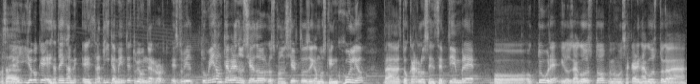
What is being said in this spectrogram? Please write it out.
O sea, Eh, yo creo que estratégicamente, estratégicamente tuvieron un error. Estuvi- tuvieron que haber anunciado los conciertos, digamos que en julio, para tocarlos en septiembre o octubre. Y los de agosto, vamos a sacar en agosto la,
